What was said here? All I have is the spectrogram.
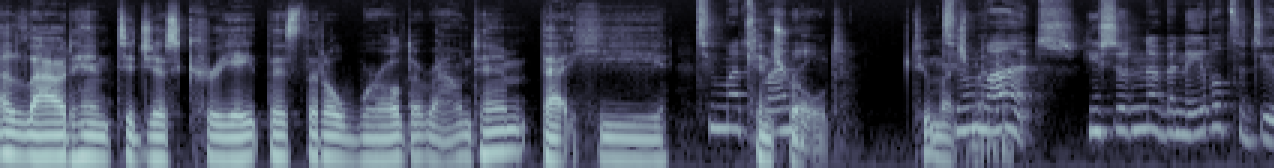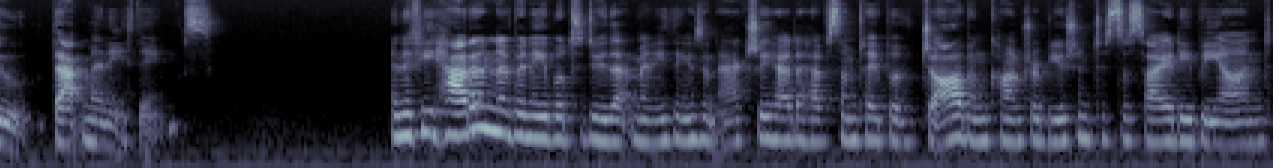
allowed him to just create this little world around him that he too much money controlled. Too much too money. much he shouldn't have been able to do that many things and if he hadn't have been able to do that many things and actually had to have some type of job and contribution to society beyond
